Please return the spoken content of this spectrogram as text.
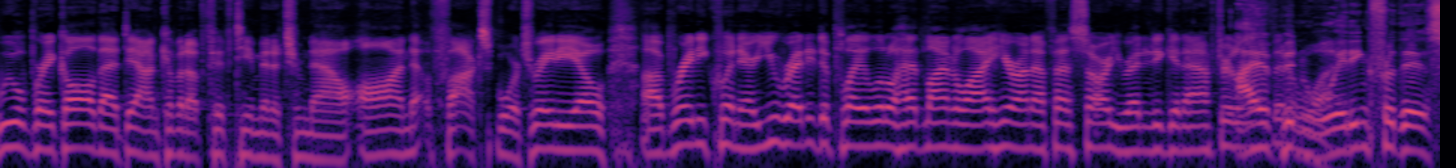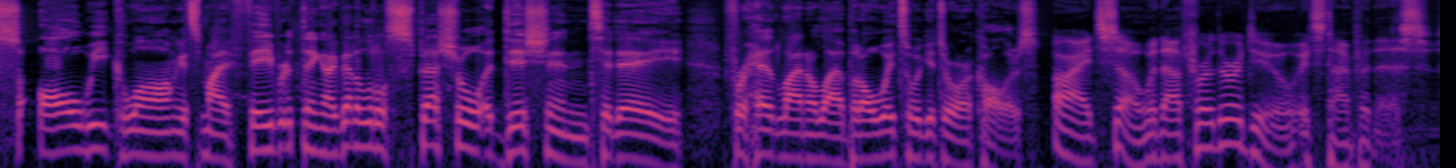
We will break all that down coming up 15 minutes from now on Fox Sports Radio. Uh, Brady Quinn, are you ready to play a little headline or lie here on FSR? Are you ready to get after it? A I have bit been waiting for this all week long. It's my favorite thing. I've got a little special edition today for Headline or Lie, but I'll wait till we get to our callers. All right, so without further ado, it's time for this.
